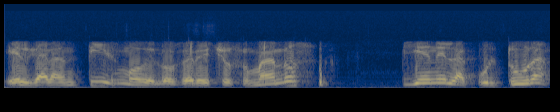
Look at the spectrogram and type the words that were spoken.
el garantismo de los derechos humanos, viene la cultura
